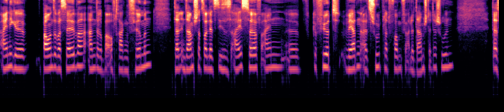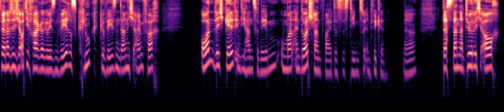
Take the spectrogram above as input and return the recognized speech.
einige bauen sowas selber, andere beauftragen Firmen. Dann in Darmstadt soll jetzt dieses iSurf eingeführt werden als Schulplattform für alle Darmstädter Schulen. Das wäre natürlich auch die Frage gewesen, wäre es klug gewesen, da nicht einfach ordentlich Geld in die Hand zu nehmen, um mal ein deutschlandweites System zu entwickeln. Ja? Das dann natürlich auch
